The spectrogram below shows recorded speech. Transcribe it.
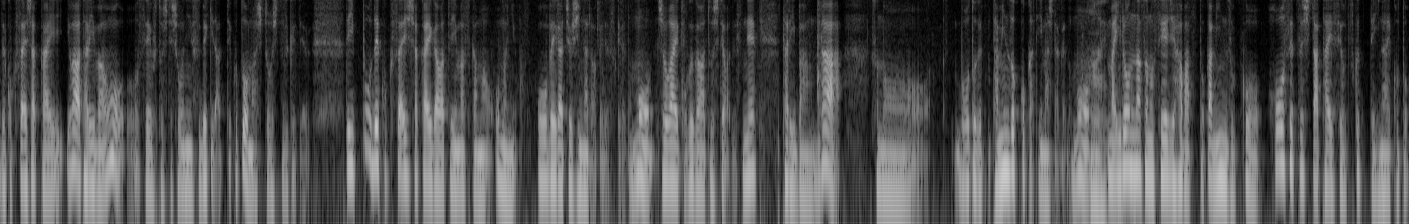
で国際社会はタリバンを政府として承認すべきだということをまあ主張し続けている。で一方で国際社会側といいますか、まあ、主に欧米が中心になるわけですけれども諸外国側としてはですねタリバンがその冒頭で多民族国家って言いましたけども、はい。いまあ、いろんなその政治派閥とか民族を包摂した体制を作っていないこと。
